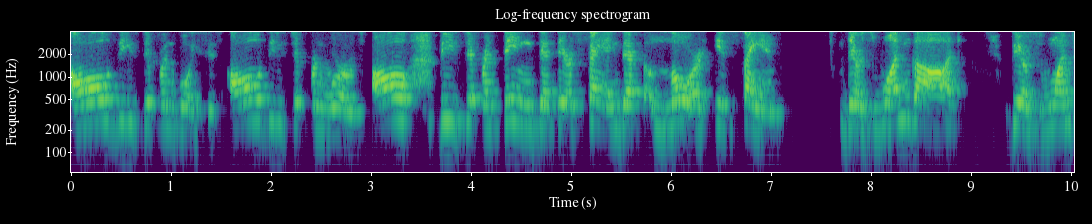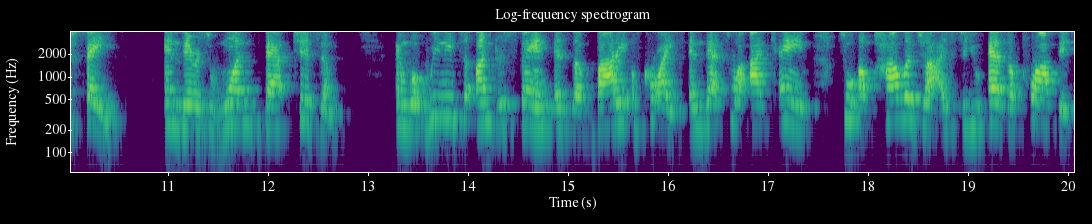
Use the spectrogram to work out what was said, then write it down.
all these different voices, all these different words, all these different things that they're saying that the Lord is saying. There's one God, there's one faith, and there's one baptism. And what we need to understand is the body of Christ. And that's why I came to apologize to you as a prophet.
